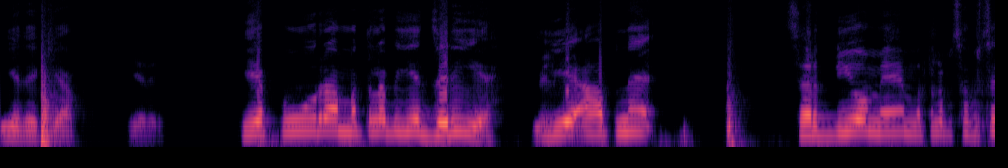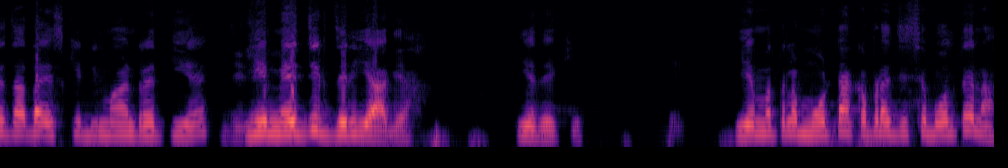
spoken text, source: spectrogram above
ये देखिए आप। ये देखिए ये पूरा मतलब ये जरी है। ये आपने सर्दियों में मतलब सबसे ज़्यादा इसकी डिमांड रहती है। जी ये मैजिक जरी आ गया। ये देखिए। ये मतलब मोटा कपड़ा जिसे बोलते हैं ना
